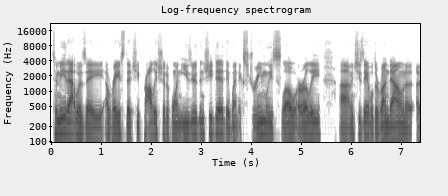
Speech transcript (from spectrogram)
to me, that was a a race that she probably should have won easier than she did. They went extremely slow early, um, and she's able to run down a, a,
